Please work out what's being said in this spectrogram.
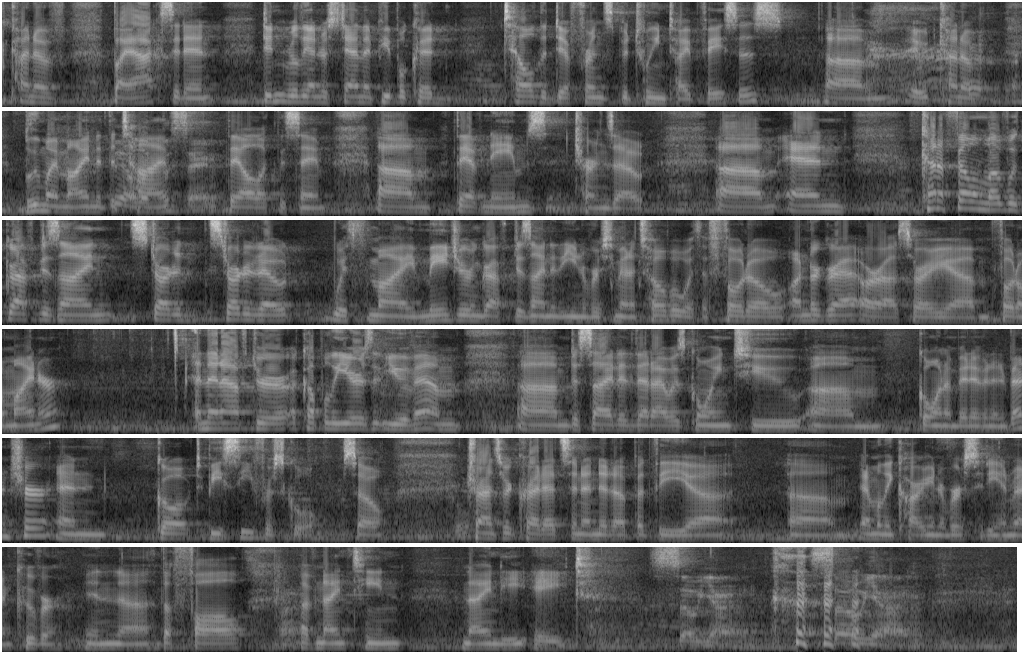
kind of by accident. Didn't really understand that people could tell the difference between typefaces. Um, it kind of blew my mind at the They all look time. the same. They all look the same. Um, they have names, turns out. Um, and kind of fell in love with graphic design. Started started out with my major in graphic design at the University of Manitoba with a photo undergrad, or uh, sorry, um, photo minor. And then after a couple of years at U of M, um, decided that I was going to um, go on a bit of an adventure and go out to BC for school. So transferred credits and ended up at the uh, um, Emily Carr University in Vancouver in uh, the fall of 1998. So young, so young.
